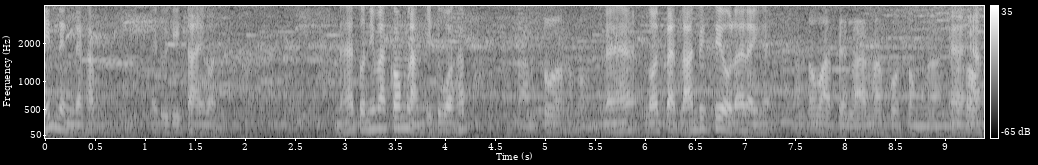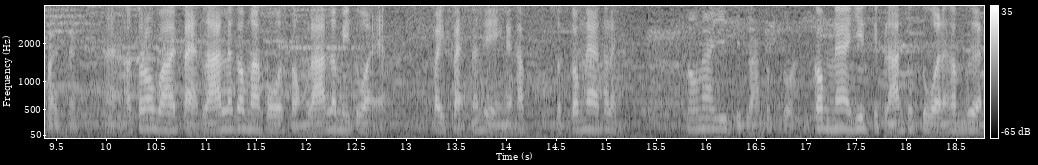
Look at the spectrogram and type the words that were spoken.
นิดหนึ่งนะครับให้ดูดีไซน์ก่อนนะฮะตัวนี้มากล้องหลังกี่ตัวครับ3ตัวครับผมนะฮะ108ล้านพิกเซลแล้วอะไรครับอันตวัต8ล้านมาโคร2ล้านแล้วก็อ่าฮะไฟแฟก อัลตร้าไวด์8ล้าน แล้วก็มาโคร2ล้าน แล้วมีตัวไฟแฟลชนั่นเองนะครับส่วนกล้องหน้าเท่าไหร่กล้องหน้า 20 ล้านทุกตัว กล้องหน้า 20 ล้านทุกตัวนะครับเพื่อน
